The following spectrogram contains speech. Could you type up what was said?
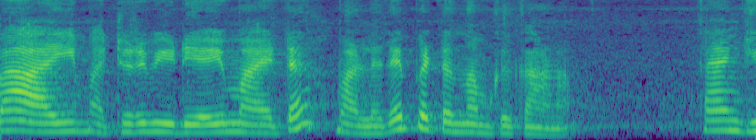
ബായ് മറ്റൊരു വീഡിയോയുമായിട്ട് വളരെ പെട്ടെന്ന് നമുക്ക് കാണാം. താങ്ക്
